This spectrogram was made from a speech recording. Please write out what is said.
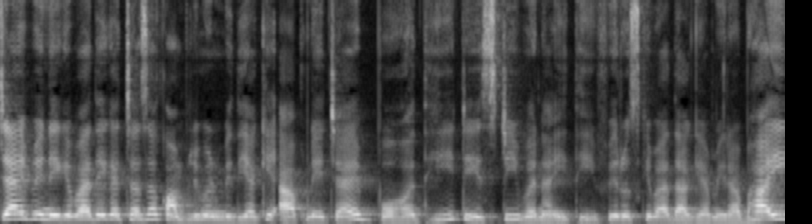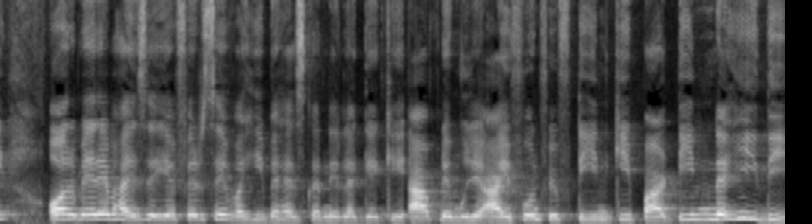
चाय पीने के बाद एक अच्छा सा कॉम्प्लीमेंट भी दिया कि आपने चाय बहुत ही टेस्टी बनाई थी। फिर उसके बाद आ गया मेरा भाई और मेरे भाई से ये फिर से वही बहस करने लगे कि आपने मुझे आईफोन फिफ्टीन की पार्टी नहीं दी।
